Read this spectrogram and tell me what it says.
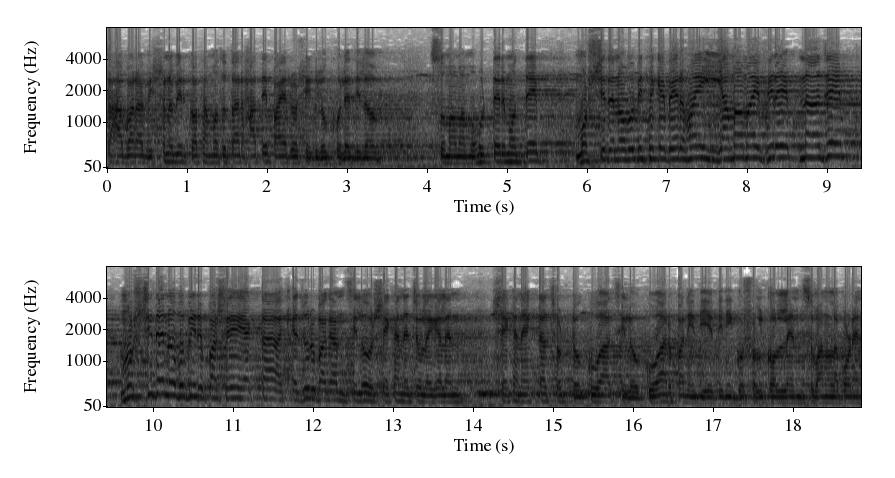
সাহাবারা বিশ্বনবীর কথা মতো তার হাতে পায়ের রশিগুলো খুলে দিল। সুমামা মুহূর্তের মধ্যে মসজিদে নববী থেকে বের হয়ে ইয়ামামায় ফিরে না যে মসজিদে নববীর পাশে একটা খেজুর বাগান ছিল, সেখানে চলে গেলেন। সেখানে একটা ছোট্ট কুয়া ছিল, কুয়ার পানি দিয়ে তিনি গোসল করলেন। সুবহানাল্লাহ পড়েন।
